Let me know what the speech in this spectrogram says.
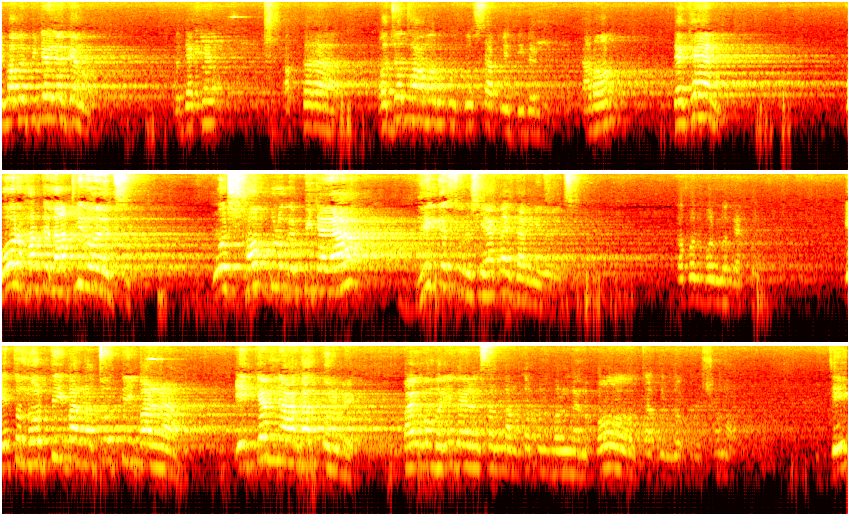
এভাবে পিটাইলে কেন? দেখেন, আপনারা অযথা আমার উপর দোষ চাপিয়ে দিবেন কারণ, দেখেন ওর হাতে লাঠি রয়েছে। ও সবগুলোকে পিটাইয়া ভেঙে চুরে সে একাই দাঁড়িয়ে রয়েছে। তখন বলল, দেখো, এ তো নড়তেই পারে না, চড়তেই পারে না। এ কেমনে আঘাত করবে? পয়গম্বর ইব্রাহিম তখন বললেন, ও জাতির লোকের, শোনো। যেই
